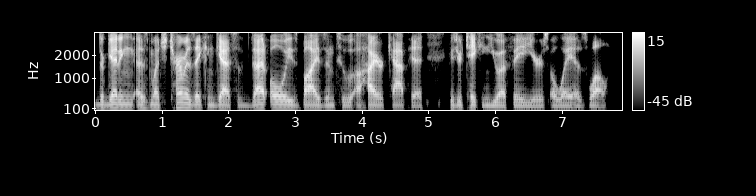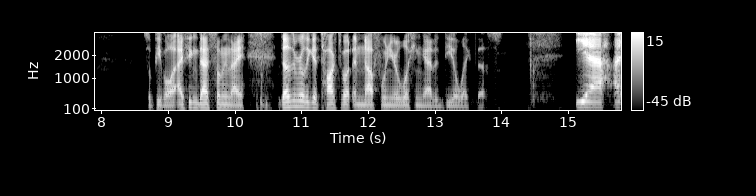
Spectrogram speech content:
They're getting as much term as they can get, so that always buys into a higher cap hit because you're taking UFA years away as well. So people, I think that's something that doesn't really get talked about enough when you're looking at a deal like this. Yeah, I,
